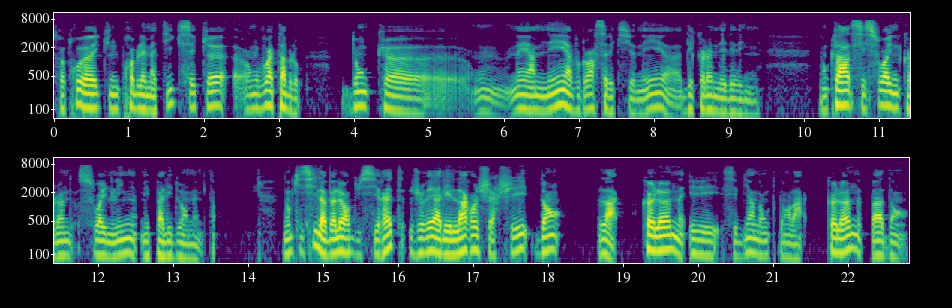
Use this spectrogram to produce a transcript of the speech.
se retrouve avec une problématique, c'est que euh, on voit tableau. Donc euh, on est amené à vouloir sélectionner euh, des colonnes et des lignes. Donc là, c'est soit une colonne, soit une ligne, mais pas les deux en même temps. Donc ici, la valeur du siret, je vais aller la rechercher dans la colonne, et c'est bien donc dans la colonne, pas dans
